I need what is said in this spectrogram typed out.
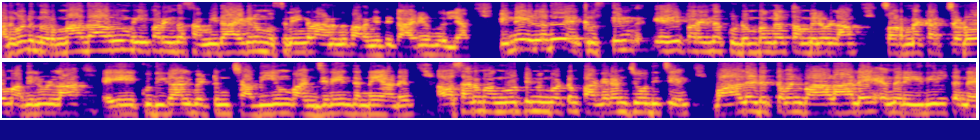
അതുകൊണ്ട് നിർമ്മാതാവും ഈ പറയുന്ന സംവിധായകനും മുസ്ലിങ്ങളാണെന്ന് പറഞ്ഞിട്ട് കാര്യമൊന്നുമില്ല. പിന്നെ ഉള്ളത് ക്രിസ്ത്യൻ ഈ പറയുന്ന കുടുംബങ്ങൾ തമ്മിലുള്ള സ്വർണ കച്ചവടവും അതിലുള്ള ഈ കുതികാൽ വെട്ടും ചതിയും വഞ്ചനയും തന്നെയാണ്. അവസാനം അങ്ങോട്ടും ഇങ്ങോട്ടും പകരം ചോദിച്ച് വാളെടുത്തവൻ വാളാലെ എന്ന രീതിയിൽ തന്നെ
